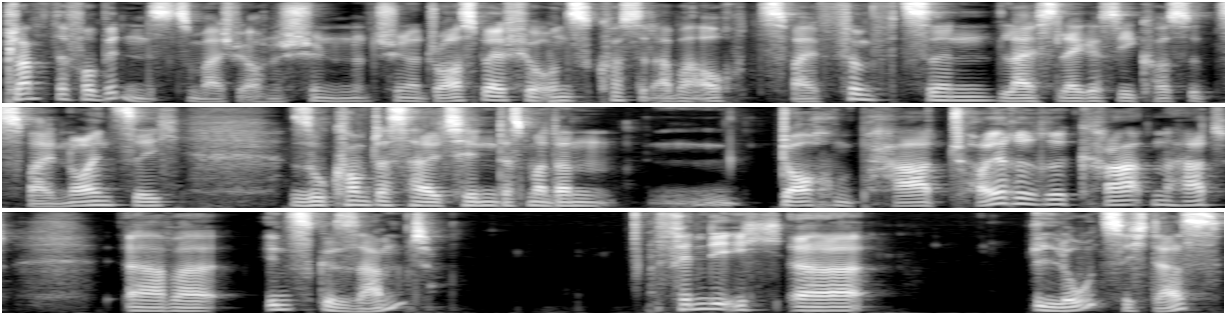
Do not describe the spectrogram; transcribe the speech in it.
Plump the Forbidden ist zum Beispiel auch ein schöne, schöner Drawspell für uns, kostet aber auch 2,15. Life's Legacy kostet 2,90. So kommt das halt hin, dass man dann doch ein paar teurere Karten hat. Aber insgesamt finde ich, äh, lohnt sich das,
